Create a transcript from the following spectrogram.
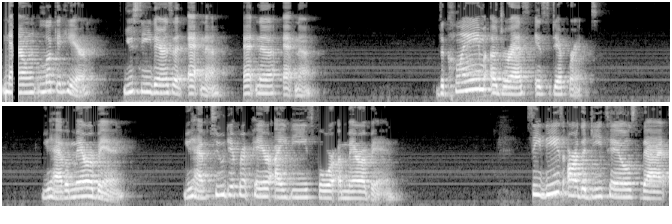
Now, look at here. You see there's an Aetna, Aetna, Aetna. The claim address is different. You have a Ameriben. You have two different payer IDs for a Ameriben. See, these are the details that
